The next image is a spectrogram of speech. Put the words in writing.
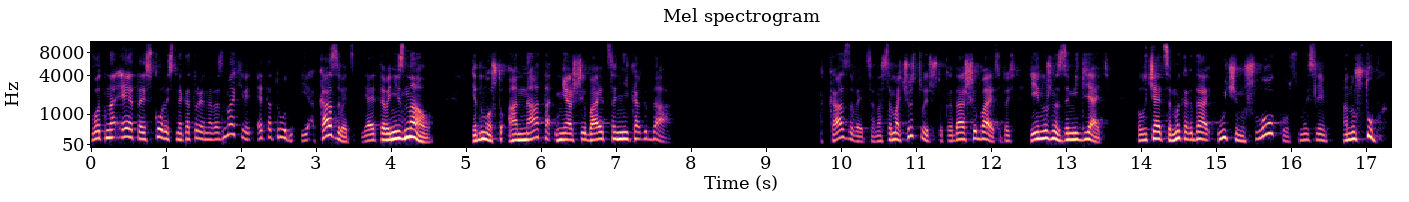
вот на этой скорости, на которой она размахивает, это трудно. И оказывается, я этого не знал. Я думал, что она-то не ошибается никогда. Оказывается, она сама чувствует, что когда ошибается, то есть ей нужно замедлять. Получается, мы когда учим шлоку, в смысле ануштубх,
